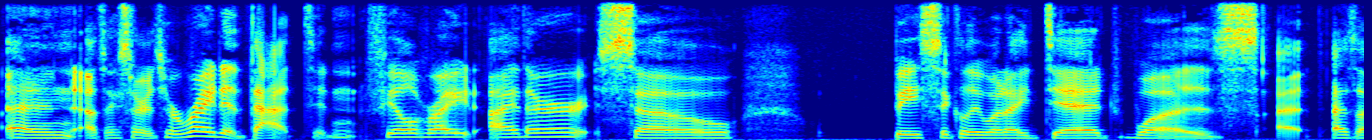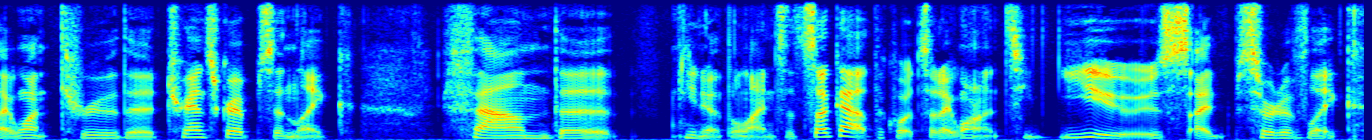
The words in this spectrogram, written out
And as I started to write it, that didn't feel right either. So basically, what I did was, as I went through the transcripts and like found the you know the lines that stuck out, the quotes that I wanted to use, I sort of like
